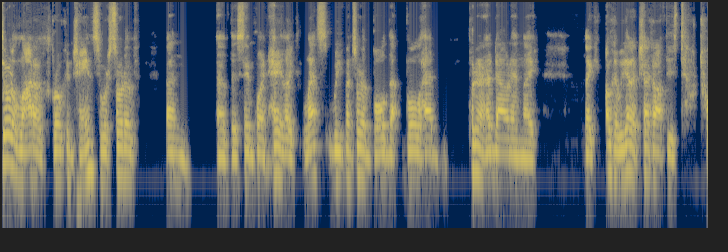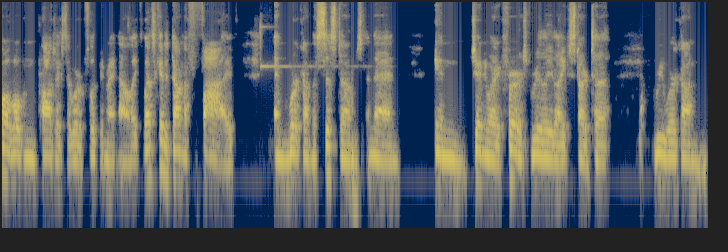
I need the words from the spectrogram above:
there were a lot of broken chains, so we're sort of been of the same point. Hey, like let's we've been sort of bold bullhead, putting our head down and like like okay we got to check off these t- 12 open projects that we're flipping right now like let's get it down to five and work on the systems and then in January 1st really like start to rework on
